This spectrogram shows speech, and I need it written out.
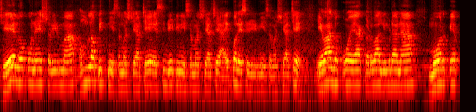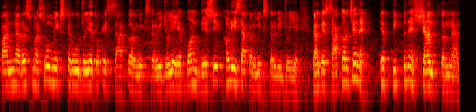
જે લોકોને શરીરમાં અમ્લપિત્તની સમસ્યા છે એસિડિટીની સમસ્યા છે હાઇપર એસિડિટીની સમસ્યા છે, એવા લોકોએ આ કડવા લીમડાના મોર કે પાનના રસમાં શું મિક્સ કરવું જોઈએ તો કે સાકર મિક્સ કરવી જોઈએ. એ પણ દેશી ખડી સાકર મિક્સ કરવી જોઈએ. કારણ કે સાકર છે ને એ પિત્તને શાંત કરનાર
